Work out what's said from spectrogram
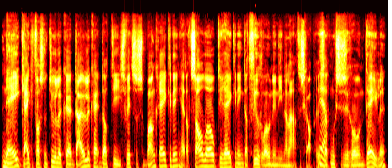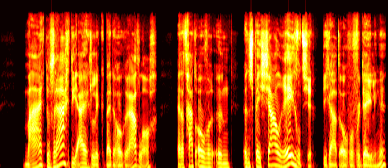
Nee, kijk, het was natuurlijk duidelijk hè, dat die Zwitserse bankrekening, hè, dat saldo op die rekening, dat viel gewoon in die nalatenschappen. Dus Ja. dat moesten ze gewoon delen. Maar de vraag die eigenlijk bij de Hoge Raad lag, ja, dat gaat over een, een speciaal regeltje. Die gaat over verdelingen.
